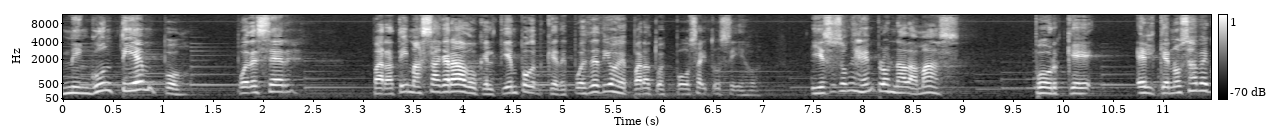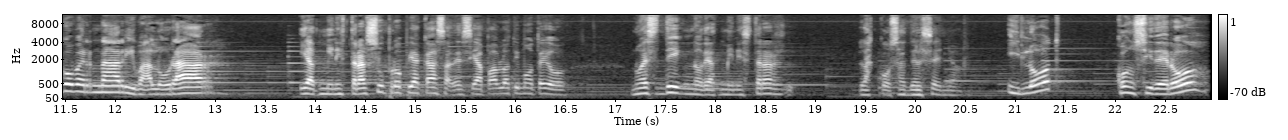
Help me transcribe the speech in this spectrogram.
ningún tiempo puede ser para ti más sagrado que el tiempo que después de Dios es para tu esposa y tus hijos. Y esos son ejemplos nada más, porque el que no sabe gobernar y valorar y administrar su propia casa, decía Pablo a Timoteo, no es digno de administrar las cosas del Señor. Y Lot consideró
